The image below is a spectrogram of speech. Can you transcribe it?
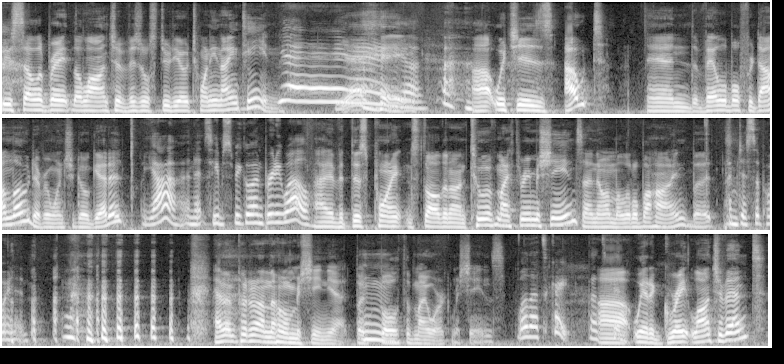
to celebrate the launch of Visual Studio 2019. Yay! Yay! uh, which is out and available for download. Everyone should go get it. Yeah, and it seems to be going pretty well. I have at this point installed it on two of my three machines. I know I'm a little behind, but I'm disappointed. haven't put it on the home machine yet, but Mm. both of my work machines. well, that's great. That's Uh, good. we had a great launch event.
